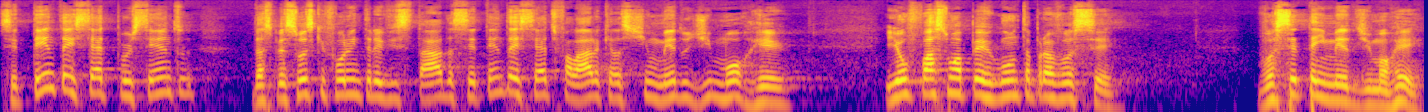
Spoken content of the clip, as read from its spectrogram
77% das pessoas que foram entrevistadas, 77 falaram que elas tinham medo de morrer. E eu faço uma pergunta para você: Você tem medo de morrer?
